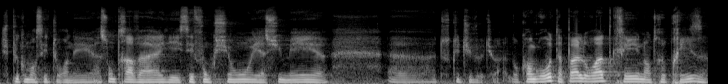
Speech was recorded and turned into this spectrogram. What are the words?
sais plus comment c'est tourné, à son travail et ses fonctions et assumer tout ce que tu veux. Donc en gros, tu n'as pas le droit de créer une entreprise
